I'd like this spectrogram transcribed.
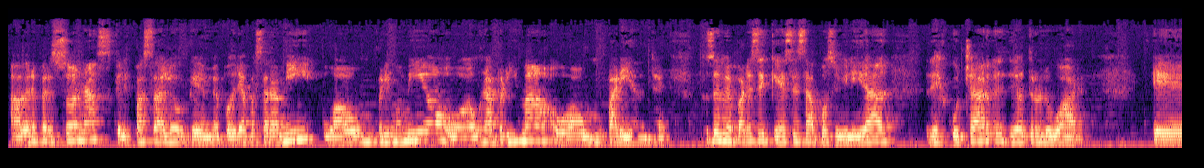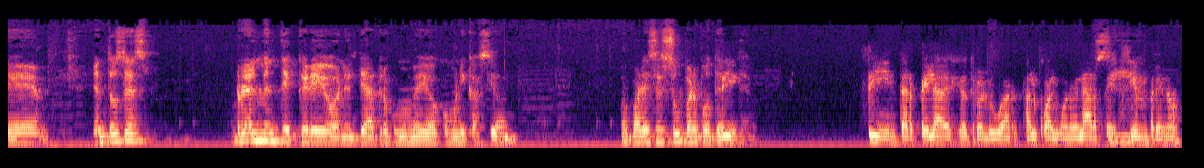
a ver personas que les pasa algo que me podría pasar a mí o a un primo mío o a una prima o a un pariente. Entonces me parece que es esa posibilidad de escuchar desde otro lugar. Eh, entonces, realmente creo en el teatro como medio de comunicación. Me parece súper potente. Sí. interpela desde otro lugar, tal cual, bueno, el arte siempre, ¿no?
